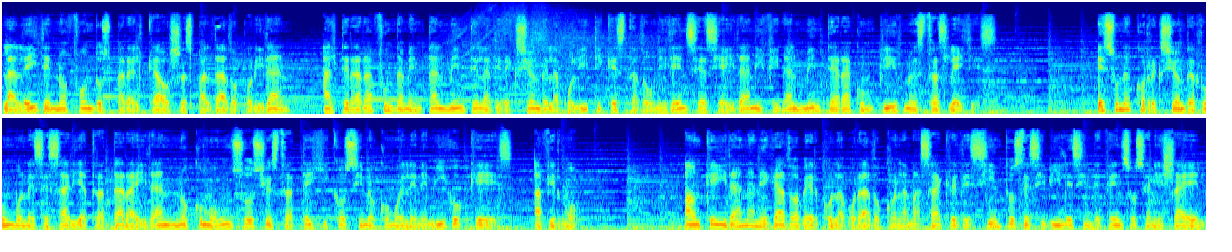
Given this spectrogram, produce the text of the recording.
la ley de no fondos para el caos respaldado por Irán, alterará fundamentalmente la dirección de la política estadounidense hacia Irán y finalmente hará cumplir nuestras leyes. Es una corrección de rumbo necesaria tratar a Irán no como un socio estratégico sino como el enemigo que es, afirmó. Aunque Irán ha negado haber colaborado con la masacre de cientos de civiles indefensos en Israel,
